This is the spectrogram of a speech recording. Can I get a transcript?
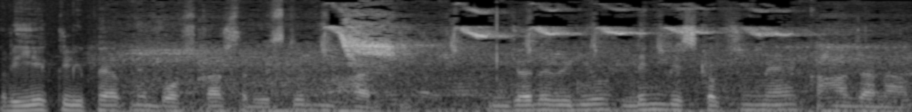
और ये क्लिप है अपने बॉस कार सर्विस के बाहर की। Enjoy the video link description में है, कहाँ जाना आप।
